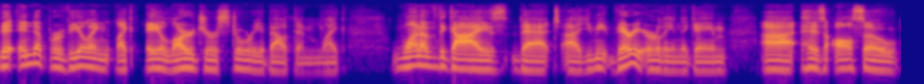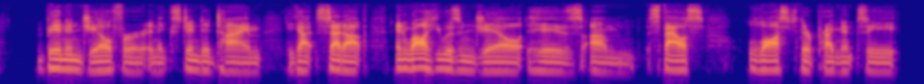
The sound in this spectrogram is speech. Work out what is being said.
that end up revealing like a larger story about them. Like one of the guys that uh, you meet very early in the game uh, has also been in jail for an extended time. He got set up, and while he was in jail, his um, spouse lost their pregnancy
